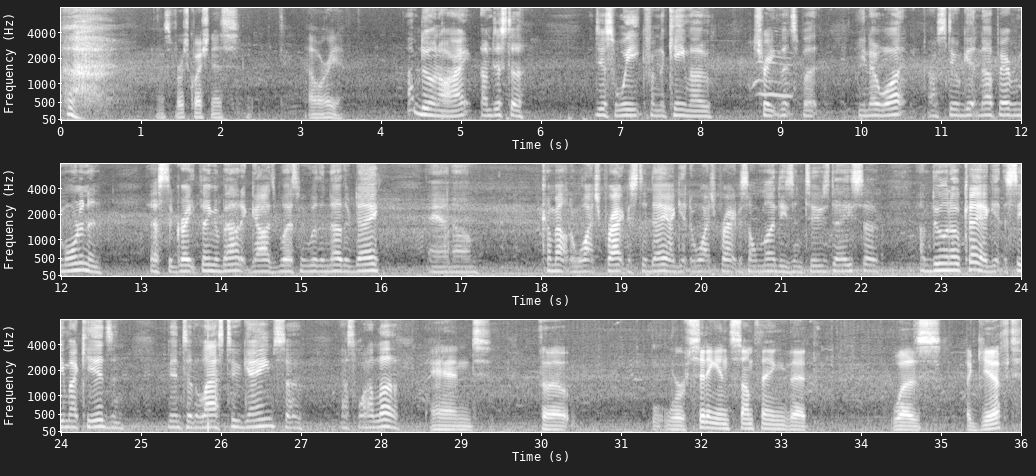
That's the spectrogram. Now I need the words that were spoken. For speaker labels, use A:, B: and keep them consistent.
A: this first question is, how are you?
B: I'm doing all right. I'm just a just weak from the chemo treatments, but you know what? I'm still getting up every morning, and that's the great thing about it. God's blessed me with another day, and um, come out to watch practice today. I get to watch practice on Mondays and Tuesdays, so I'm doing okay. I get to see my kids and been to the last two games, so that's what I love.
A: And the we're sitting in something that was a gift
